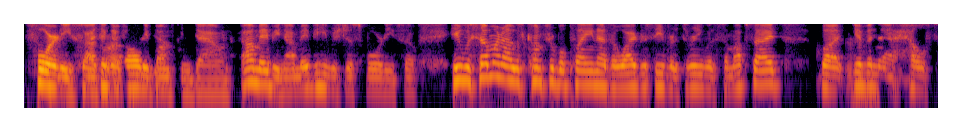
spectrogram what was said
40. So I think I've already bumped yeah. him down. Oh, maybe not. Maybe he was just 40. So he was someone I was comfortable playing as a wide receiver three with some upside. But mm-hmm. given the health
